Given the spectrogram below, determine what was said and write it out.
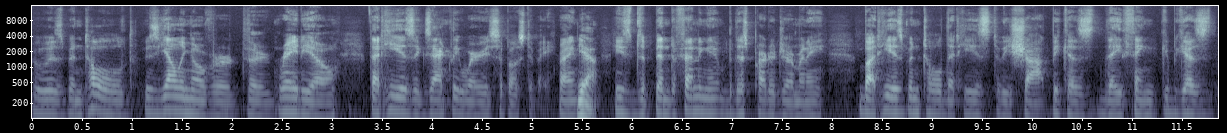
who has been told, who's yelling over the radio, that he is exactly where he's supposed to be, right? Yeah. He's been defending this part of Germany, but he has been told that he's to be shot because they think, because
